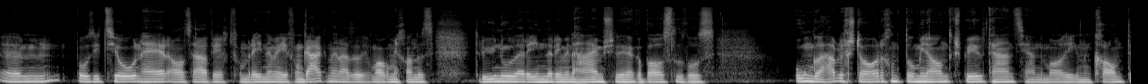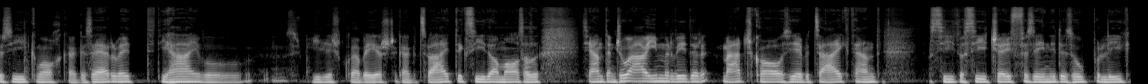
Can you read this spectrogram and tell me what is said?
ähm, Position her, als auch vielleicht vom Renommee vom Gegner. Also ich mag mich an das 3-0 erinnern in einem Heimspiel gegen Basel, wo es unglaublich stark und dominant gespielt haben. Sie haben mal irgendeinen Kantersieg gemacht gegen Servet, die wo das Spiel ist, glaube ich, erste gegen zweite damals. Also, sie haben dann schon auch immer wieder Match gehabt, wo sie eben gezeigt haben, dass sie, dass sie die Chefs sind in der Super League.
